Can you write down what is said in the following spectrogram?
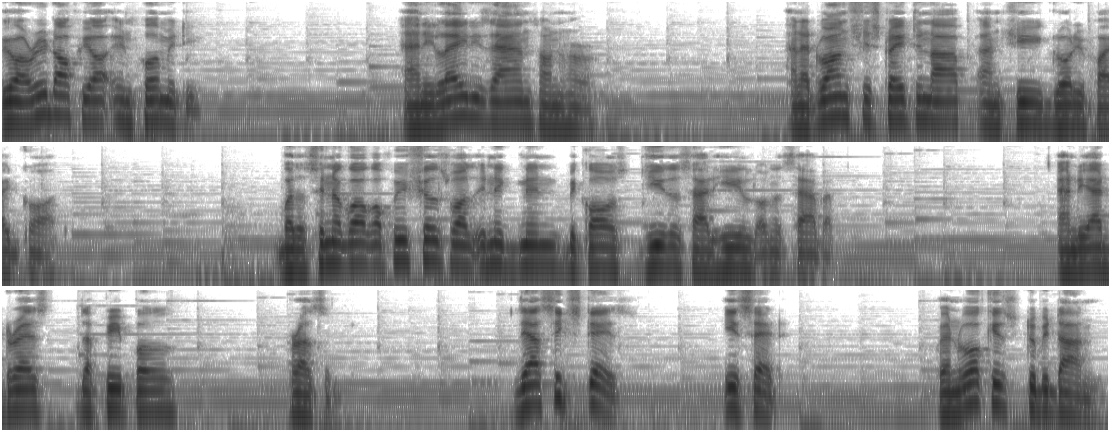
you are rid of your infirmity. And he laid his hands on her. And at once she straightened up and she glorified God. But the synagogue officials was indignant because Jesus had healed on the Sabbath. And he addressed the people present. There are six days, he said, when work is to be done.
